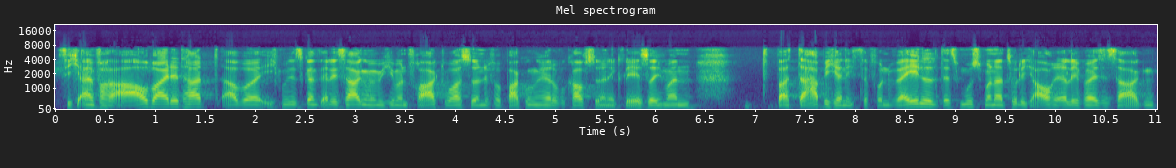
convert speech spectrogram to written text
sich einfach erarbeitet hat. Aber ich muss jetzt ganz ehrlich sagen, wenn mich jemand fragt, wo hast du deine Verpackung her, wo kaufst du deine Gläser? Ich meine, was, da habe ich ja nichts davon, weil, das muss man natürlich auch ehrlichweise sagen,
